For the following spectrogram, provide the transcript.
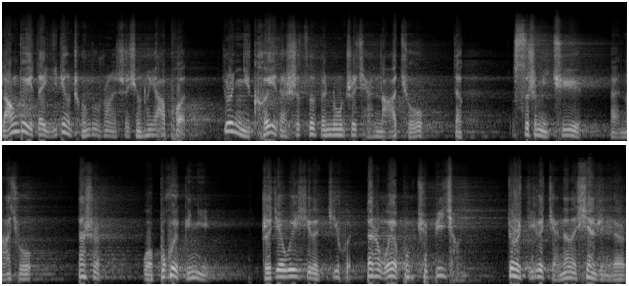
狼队在一定程度上是形成压迫的，就是你可以在十四分钟之前拿球，在四十米区域哎拿球，但是。我不会给你直接威胁的机会，但是我也不去逼抢你，就是一个简单的限制你的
